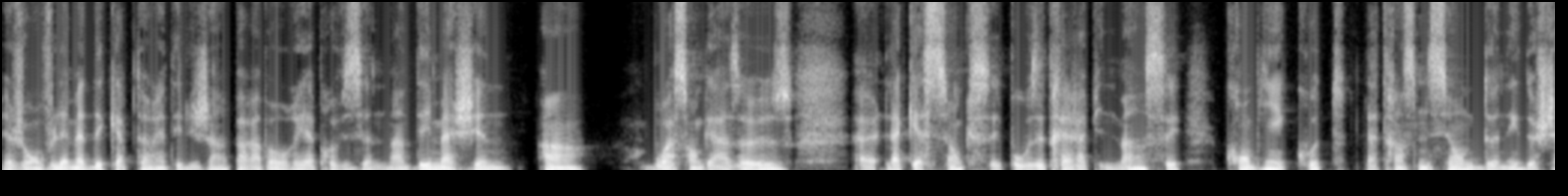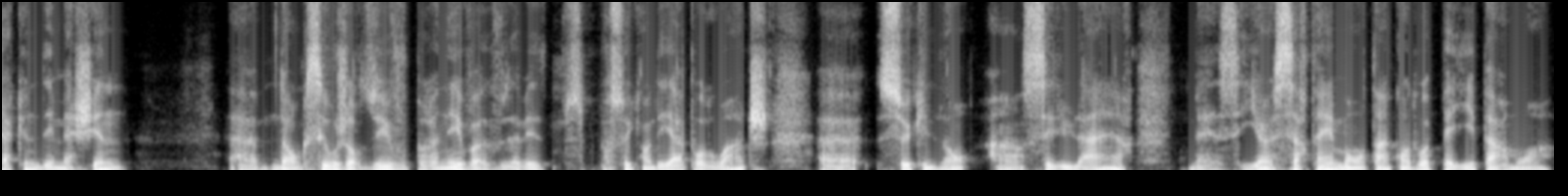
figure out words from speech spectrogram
mais on voulait mettre des capteurs intelligents par rapport au réapprovisionnement des machines en boissons gazeuses. Euh, la question qui s'est posée très rapidement, c'est combien coûte la transmission de données de chacune des machines euh, donc, si aujourd'hui vous prenez, vous avez, pour ceux qui ont des Apple Watch, euh, ceux qui l'ont en cellulaire, ben, il y a un certain montant qu'on doit payer par mois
